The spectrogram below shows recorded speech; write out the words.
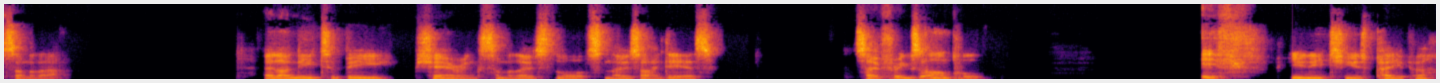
some of that. And I need to be sharing some of those thoughts and those ideas. So, for example, if you need to use paper,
